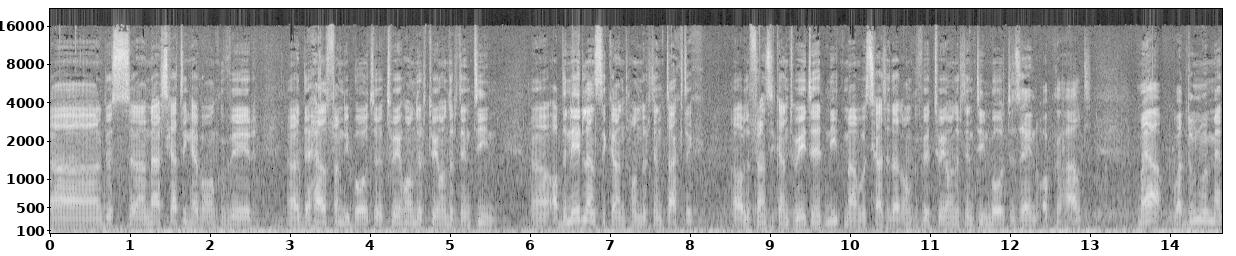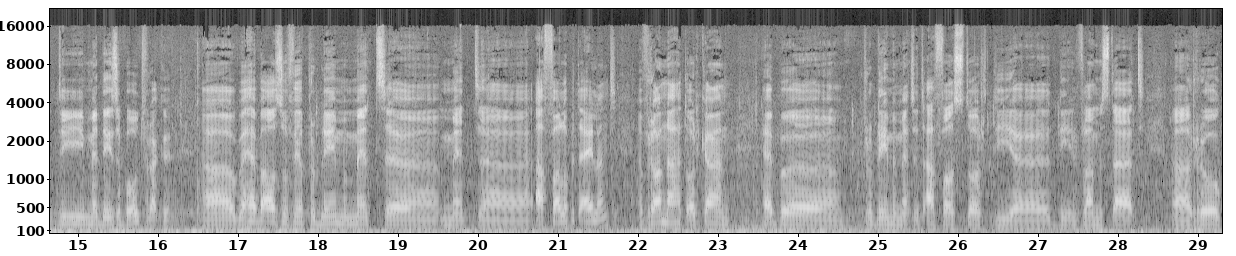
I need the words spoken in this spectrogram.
Uh, dus uh, naar schatting hebben we ongeveer uh, de helft van die boten, 200, 210. op de Nederlandse kant 180. op de Franse kant weten we het niet, maar we schatten dat ongeveer 210 boten zijn opgehaald. Maar ja, wat doen we met, die, met deze bootwrakken? We hebben al zoveel problemen met, met afval op het eiland. En vooral na het orkaan hebben we problemen met het afvalstort die, die in vlammen staat. rook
